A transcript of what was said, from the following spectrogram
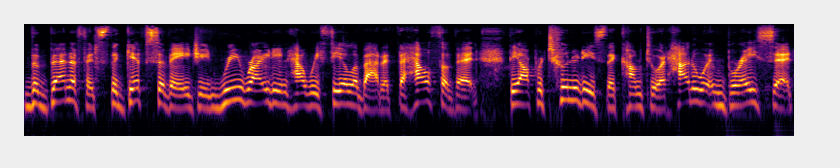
the benefits, the gifts of aging, rewriting how we feel about it, the health of it, the opportunities that come to it, how to embrace it,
